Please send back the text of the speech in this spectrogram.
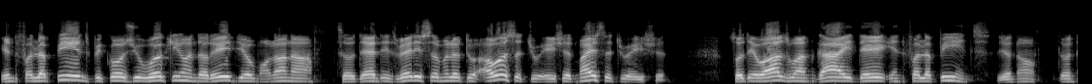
In Philippines, because you're working on the radio, Molana, so that is very similar to our situation, my situation. So there was one guy there in Philippines, you know, and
